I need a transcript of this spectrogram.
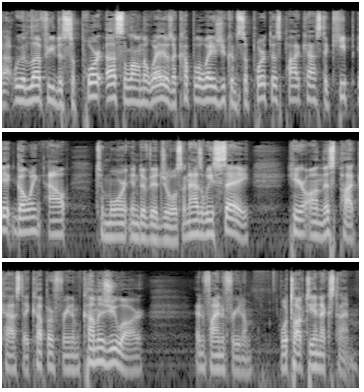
Uh, we would love for you to support us along the way. There's a couple of ways you can support this podcast to keep it going out to more individuals. And as we say here on this podcast, A Cup of Freedom, come as you are and find freedom. We'll talk to you next time.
